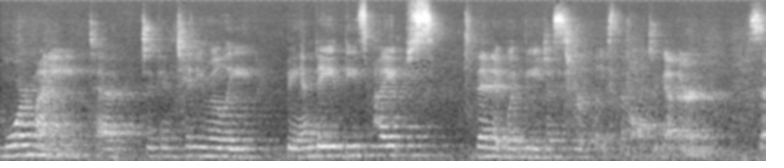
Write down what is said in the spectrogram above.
more money to, to continually Band-Aid these pipes than it would be just to replace them altogether. So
